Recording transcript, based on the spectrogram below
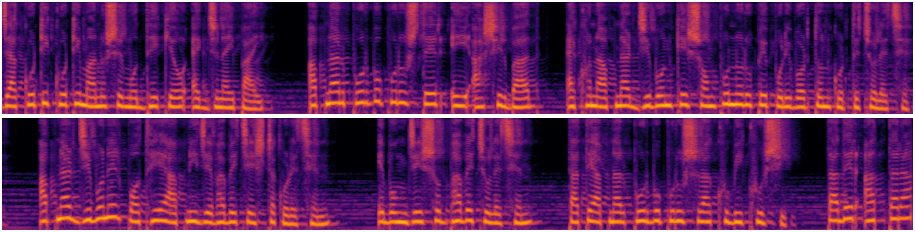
যা কোটি কোটি মানুষের মধ্যে কেউ একজনাই পায়। আপনার পূর্বপুরুষদের এই আশীর্বাদ এখন আপনার জীবনকে সম্পূর্ণরূপে পরিবর্তন করতে চলেছে। আপনার জীবনের পথে আপনি যেভাবে চেষ্টা করেছেন এবং যে সৎভাবে চলেছেন তাতে আপনার পূর্বপুরুষরা খুবই খুশি। তাদের আত্মারা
